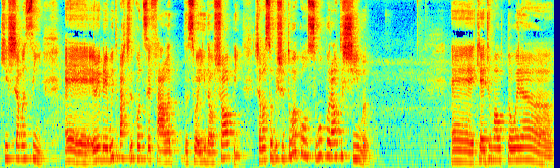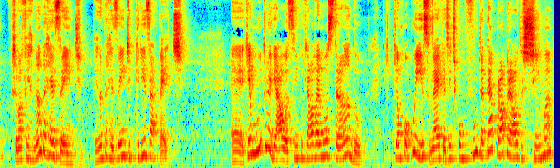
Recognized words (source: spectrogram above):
que chama assim. É, eu lembrei muito a partir de quando você fala da sua ida ao shopping, chama Substitua Consumo por Autoestima. É, que é de uma autora que chama Fernanda Rezende. Fernanda Rezende Cris Apete. É, que é muito legal, assim, porque ela vai mostrando que, que é um pouco isso, né? Que a gente confunde até a própria autoestima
